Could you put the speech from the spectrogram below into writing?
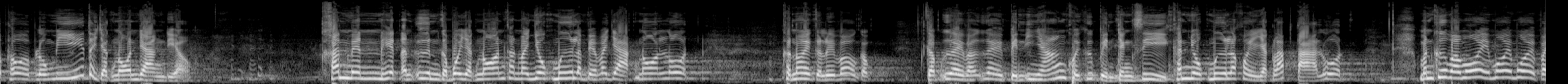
บเทิบลงมีแต่อยากนอนอย่างเดียวขั้นเมนเฮ็ดอันอื่นก็บ่อยากนอนขั้นว่ายกมือล้วแปลว่าอยากนอนโลดขน้อยก็เลยว้ากับกับเอื้อยว่าเอื้อยเป็นอีหยังข่อยคือเป็นจังซี่ขั้นยกมือแล้วข่อยอยากรับตาโลด มันคือว่าโม้ยโม้ยโม้ยไป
